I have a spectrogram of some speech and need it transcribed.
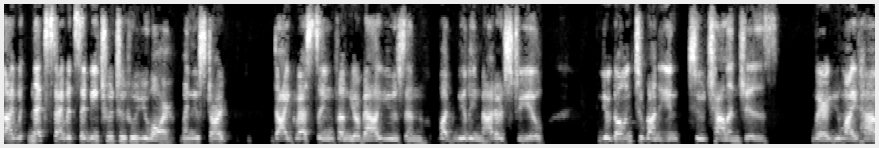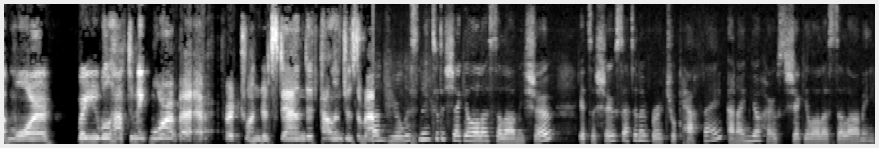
I would, next, I would say be true to who you are. When you start digressing from your values and what really matters to you, you're going to run into challenges where you might have more, where you will have to make more of an effort to understand the challenges around. Um, you're listening to the Segilola Salami Show. It's a show set in a virtual cafe, and I'm your host, Segilola Salami.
